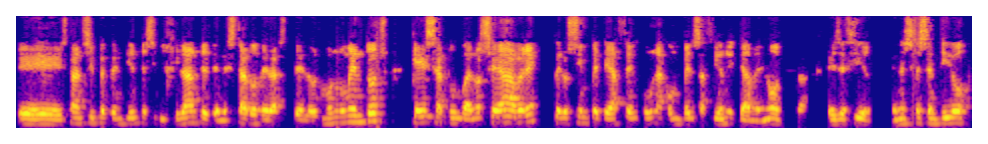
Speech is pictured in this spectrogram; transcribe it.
eh, están siempre pendientes y vigilantes del estado de, las, de los monumentos, que esa tumba no se abre, pero siempre te hacen una compensación y te abren otra. Es decir, en ese sentido,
